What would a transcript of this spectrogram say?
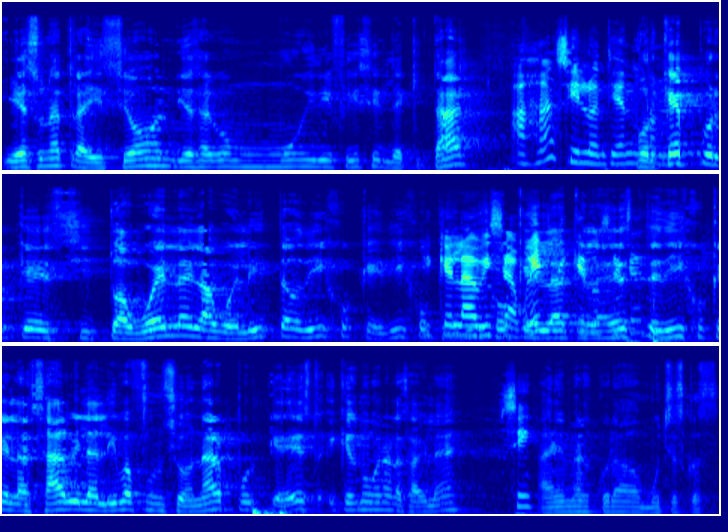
Y es una tradición y es algo muy difícil de quitar. Ajá, sí, lo entiendo. ¿Por qué? Porque si tu abuela y la abuelita dijo que dijo y que, la bisabuela que, la, este dijo que la sábila le iba a funcionar porque esto y que es muy buena la sábila, ¿eh? Sí. A mí me ha curado muchas cosas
